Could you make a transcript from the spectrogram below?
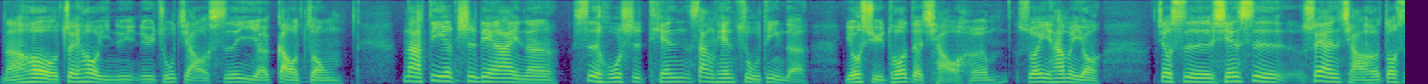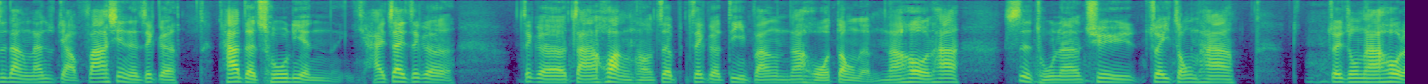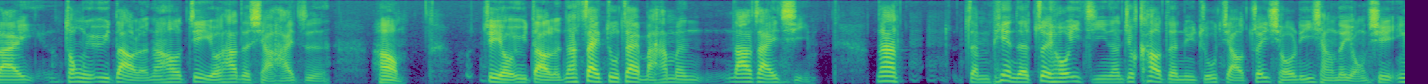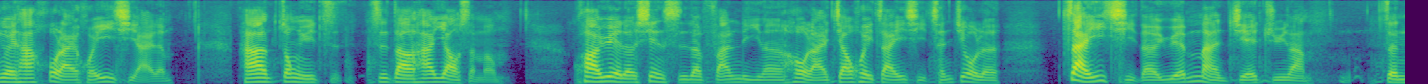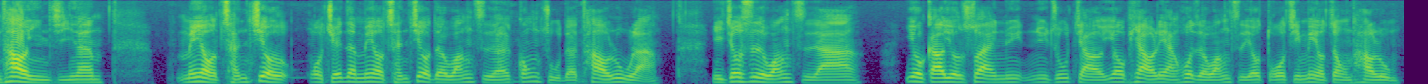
然后最后以女女主角失忆而告终。那第二次恋爱呢，似乎是天上天注定的，有许多的巧合，所以他们有就是先是虽然巧合都是让男主角发现了这个他的初恋还在这个这个杂晃哈这这个地方他活动了，然后他试图呢去追踪他，最终他，后来终于遇到了，然后借由他的小孩子好。就有遇到了，那再度再把他们拉在一起。那整片的最后一集呢，就靠着女主角追求理想的勇气，因为她后来回忆起来了，她终于知知道她要什么，跨越了现实的藩篱呢，后来交汇在一起，成就了在一起的圆满结局啦。整套影集呢，没有成就。我觉得没有成就的王子和公主的套路啦，也就是王子啊又高又帅，女女主角又漂亮，或者王子又多金，没有这种套路。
